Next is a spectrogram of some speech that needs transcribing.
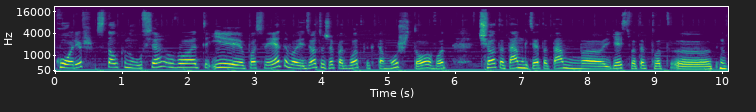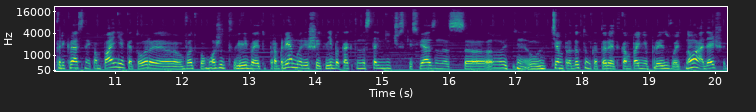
кореш столкнулся, вот, и после этого идет уже подводка к тому, что вот что-то там, где-то там э, есть вот эта вот э, прекрасная компания, которая вот поможет либо эту проблему решить, либо как-то ностальгически связана с э, тем продуктом, который эта компания производит. Ну, а дальше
